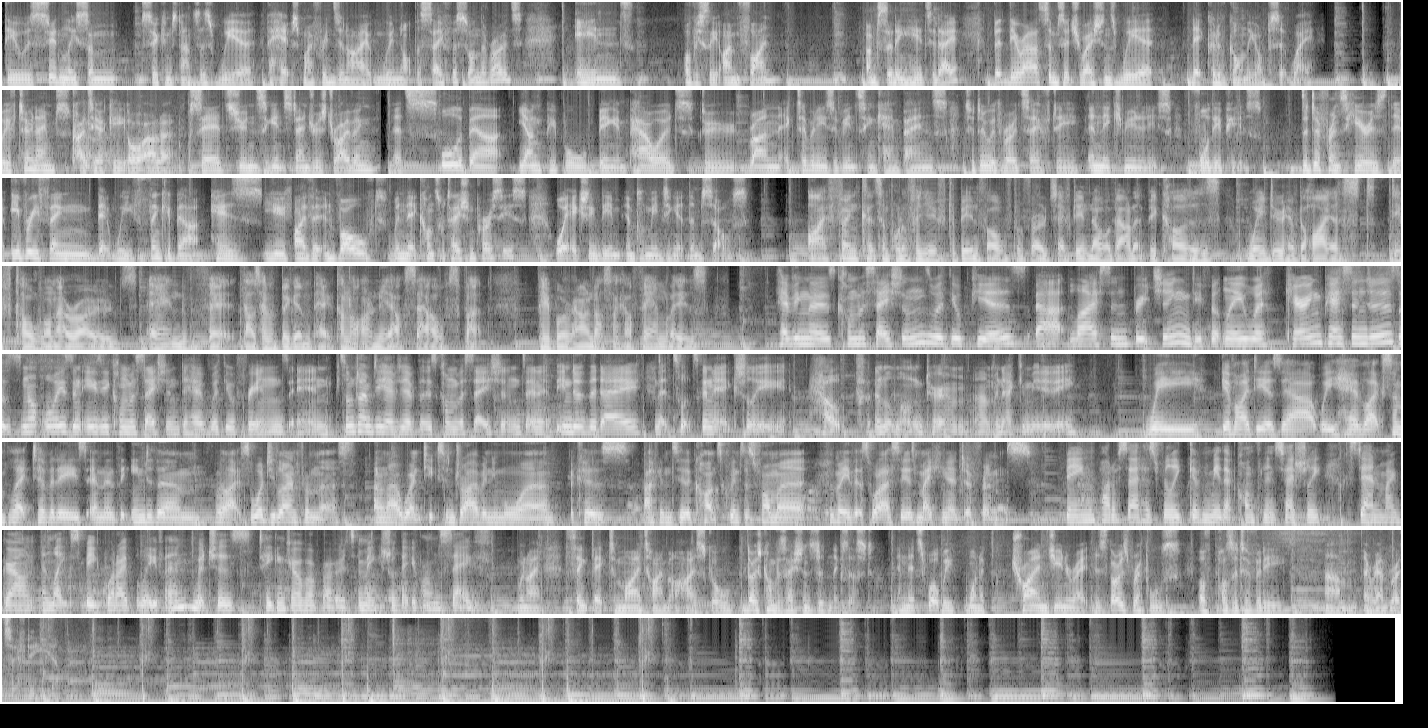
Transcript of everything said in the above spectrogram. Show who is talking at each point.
Speaker 1: There was certainly some circumstances where perhaps my friends and I were not the safest on the roads, and obviously I'm fine. I'm sitting here today, but there are some situations where that could have gone the opposite way. We have two names, Kaitiaki o Ara, SADD, Students Against Dangerous Driving. It's all about young people being empowered to run activities, events and campaigns to do with road safety in their communities for their peers. The difference here is that everything that we think about has youth either involved in that consultation process or actually them implementing it themselves.
Speaker 2: I think it's important for youth to be involved with road safety and know about it because we do have the highest death toll on our roads and that does have a big impact on not only ourselves but people around us like our families.
Speaker 3: Having those conversations with your peers about licence breaching, definitely with carrying passengers, it's not always an easy conversation to have with your friends and sometimes you have to have those conversations and at the end of the day, that's what's going to actually help in the long term um, in our community.
Speaker 4: We give ideas out, we have like simple activities, and then at the end of them, we're like, So, what did you learn from this? And I won't text and drive anymore because I can see the consequences from it. For me, that's what I see as making a difference.
Speaker 5: Being part of SADD has really given me that confidence to actually stand my ground and like speak what I believe in, which is taking care of our roads and making sure that everyone's safe.
Speaker 1: When I think back to my time at high school, those conversations didn't exist. And that's what we want to try and generate is those ripples of positivity um, around road safety. Yeah.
